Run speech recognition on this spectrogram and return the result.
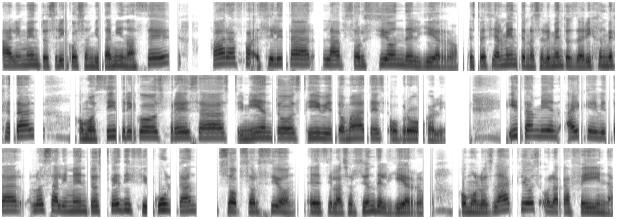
alimentos ricos en vitamina C para facilitar la absorción del hierro, especialmente en los alimentos de origen vegetal, como cítricos, fresas, pimientos, kiwi, tomates o brócoli. Y también hay que evitar los alimentos que dificultan su absorción, es decir, la absorción del hierro, como los lácteos o la cafeína.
